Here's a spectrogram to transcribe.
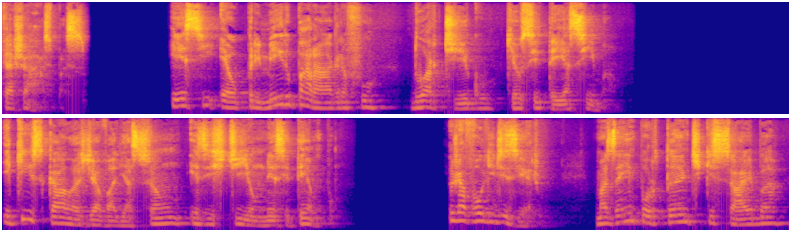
Fecha aspas. Esse é o primeiro parágrafo do artigo que eu citei acima. E que escalas de avaliação existiam nesse tempo? Eu já vou lhe dizer mas é importante que saiba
